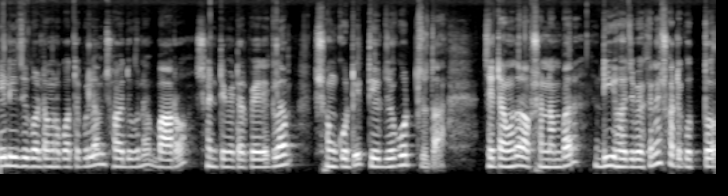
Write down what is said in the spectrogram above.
এল ইজিকলটা আমরা কত পেলাম? ছয় দুগুণে বারো সেন্টিমিটার পেয়ে দেখলাম শঙ্কুটি তির্যক উচ্চতা, যেটা আমাদের অপশান নাম্বার ডি হয়ে যাবে এখানে সঠিক উত্তর।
